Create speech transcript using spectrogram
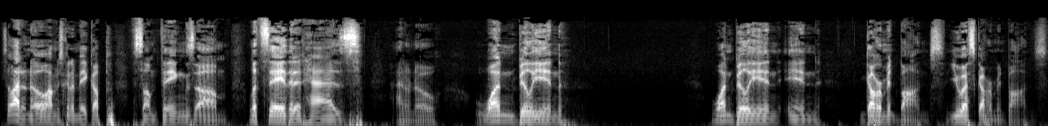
So I don't know. I'm just going to make up some things. Um, let's say that it has, I don't know, one billion 1 billion in government bonds, US government bonds.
